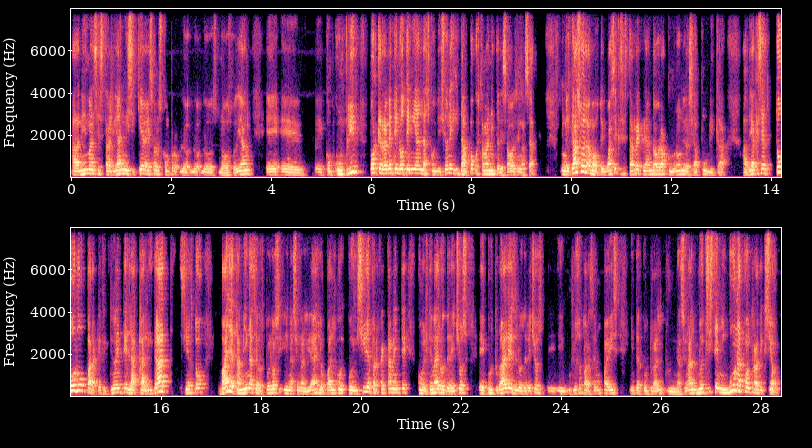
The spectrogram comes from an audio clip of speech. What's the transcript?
a la misma ancestralidad, ni siquiera eso los, los, los, los podían eh, cumplir porque realmente no tenían las condiciones y tampoco estaban interesados en hacerlo. En el caso de la Mauteguase, que se está recreando ahora como una universidad pública, habría que hacer todo para que efectivamente la calidad, ¿cierto?, vaya también hacia los pueblos y nacionalidades, lo cual coincide perfectamente con el tema de los derechos eh, culturales, de los derechos eh, incluso para ser un país intercultural y plurinacional. No existe ninguna contradicción.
